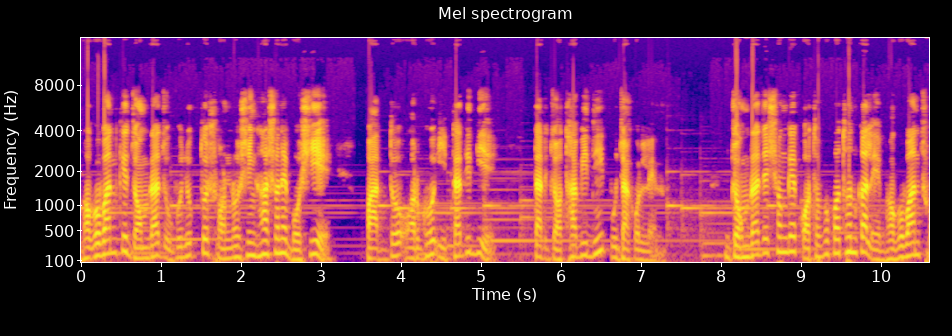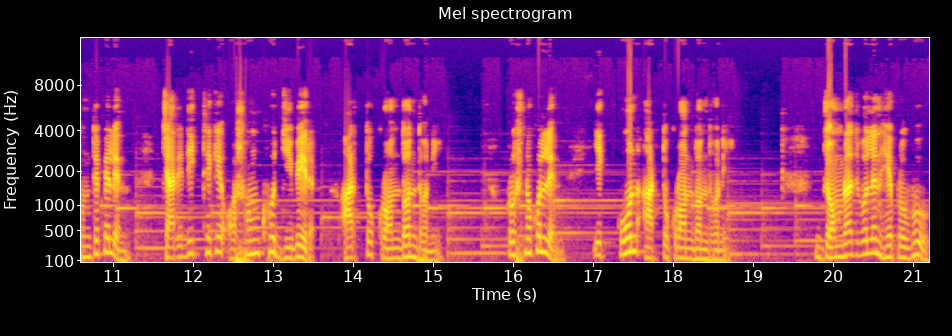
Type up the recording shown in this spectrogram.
ভগবানকে যমরাজ উপযুক্ত স্বর্ণ সিংহাসনে বসিয়ে পাদ্য, অর্ঘ্য ইত্যাদি দিয়ে তার যথাবিধি পূজা করলেন। যমরাজের সঙ্গে কথোপকথনকালে ভগবান শুনতে পেলেন চারিদিক থেকে অসংখ্য জীবের আর্তক্রন্দন ধ্বনি প্রশ্ন করলেন, এ কোন আর্তক্রন্দন ধ্বনি যমরাজ বললেন, হে প্রভু,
